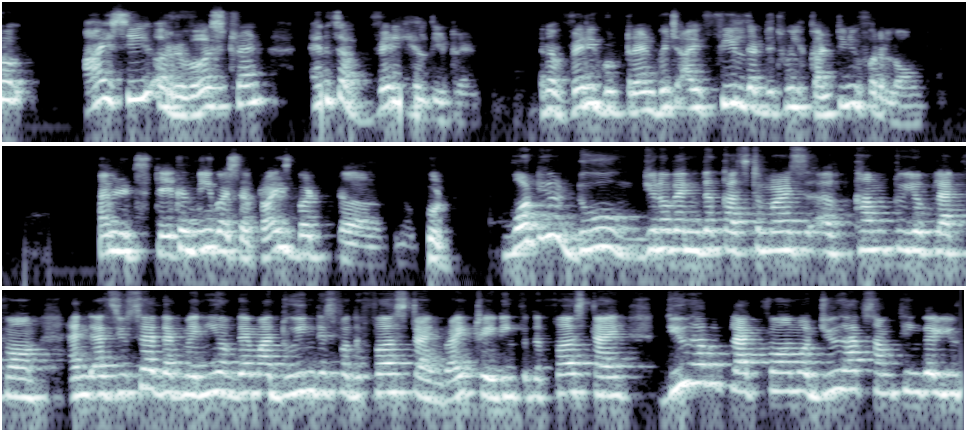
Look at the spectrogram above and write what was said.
So I see a reverse trend, and it's a very healthy trend and a very good trend, which I feel that it will continue for a long time. I mean, it's taken me by surprise, but uh, you know, good. What do you do you know when the customers uh, come to your platform? And as you said that many of them are doing this for the first time right? Trading for the first time. Do you have a platform or do you have something where you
